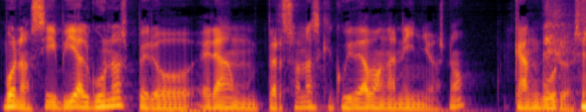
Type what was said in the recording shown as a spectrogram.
bueno, sí, vi algunos, pero eran personas que cuidaban a niños, ¿no? Canguros.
